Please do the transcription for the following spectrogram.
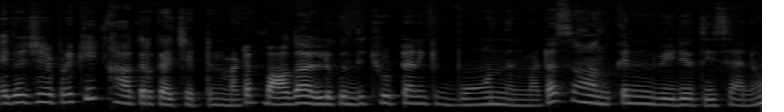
ఇది వచ్చేటప్పటికి కాకరకాయ చెట్టు అనమాట బాగా అల్లుకుంది. చూడటానికి బాగుందనమాట సో అందుకని నేను వీడియో తీశాను.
